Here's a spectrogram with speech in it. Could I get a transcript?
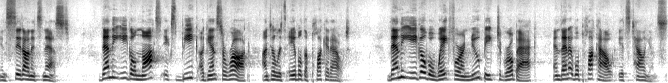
and sit on its nest. Then the eagle knocks its beak against a rock until it's able to pluck it out. Then the eagle will wait for a new beak to grow back, and then it will pluck out its talons.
